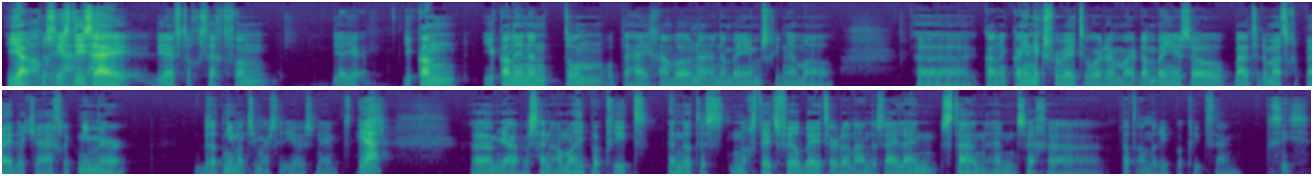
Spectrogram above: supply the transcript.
ja, precies. Ja, die ja. zei, die heeft toch gezegd van, ja, je, je kan je kan in een ton op de hei gaan wonen en dan ben je misschien helemaal. Uh, kan, kan je niks verweten worden, maar dan ben je zo buiten de maatschappij dat je eigenlijk niet meer. dat niemand je meer serieus neemt. Dus ja. Um, ja, we zijn allemaal hypocriet. En dat is nog steeds veel beter dan aan de zijlijn staan en zeggen dat anderen hypocriet zijn. Precies.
